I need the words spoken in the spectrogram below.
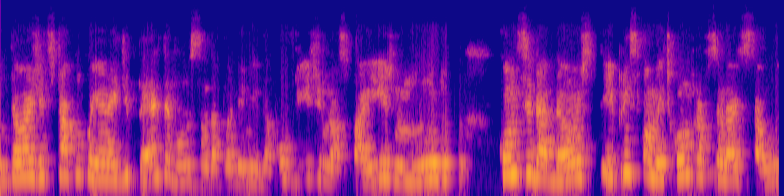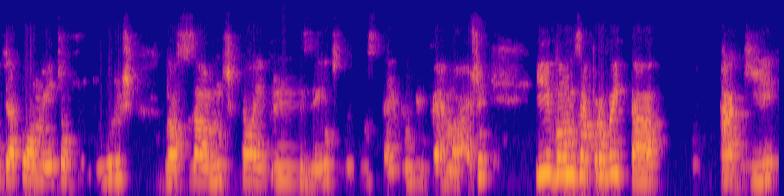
então a gente está acompanhando aí de perto a evolução da pandemia da Covid no nosso país, no mundo, como cidadãos e principalmente como profissionais de saúde, atualmente ou futuros, nossos alunos que estão aí presentes do curso técnico de enfermagem, e vamos aproveitar aqui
